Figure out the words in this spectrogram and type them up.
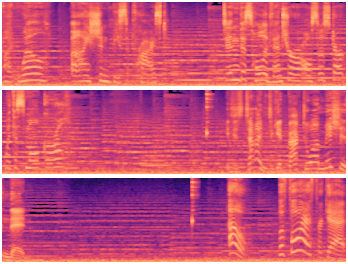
But, well, I shouldn't be surprised. Didn't this whole adventure also start with a small girl? It is time to get back to our mission then. Oh, before I forget,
